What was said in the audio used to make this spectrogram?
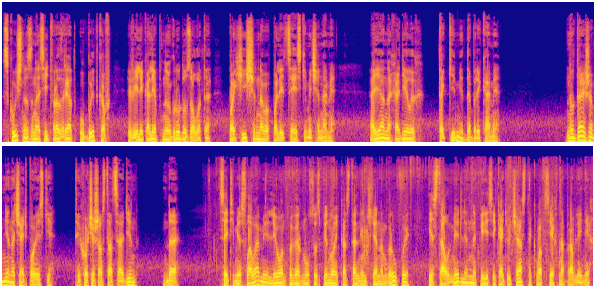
Скучно заносить в разряд убытков великолепную груду золота, похищенного полицейскими чинами. А я находил их такими добряками. Ну дай же мне начать поиски. Ты хочешь остаться один? Да. С этими словами Леон повернулся спиной к остальным членам группы и стал медленно пересекать участок во всех направлениях.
